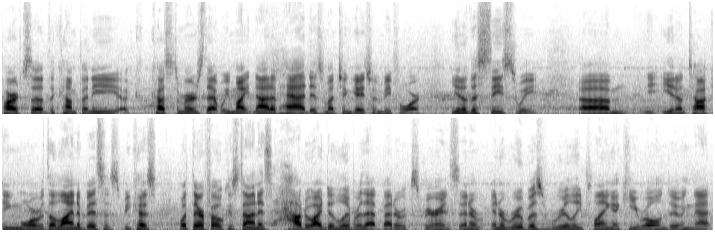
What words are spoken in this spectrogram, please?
parts of the company, uh, customers that we might not have had as much engagement before. You know, the C-suite, um, you know, talking more with the line of business because what they're focused on is how do I deliver that better experience and, and Aruba's really playing a key role in doing that.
